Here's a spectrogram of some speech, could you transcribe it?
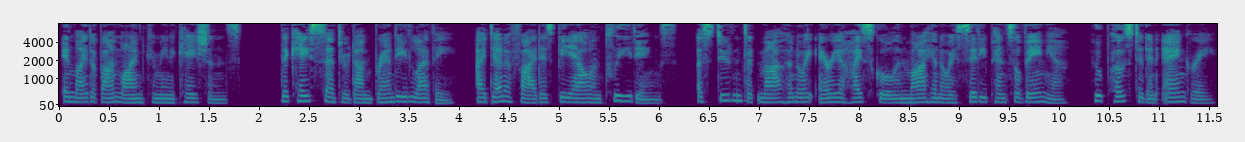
in light of online communications. The case centered on Brandi Levy, identified as BL in pleadings, a student at Mahanoy Area High School in Mahanoy City, Pennsylvania, who posted an angry,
